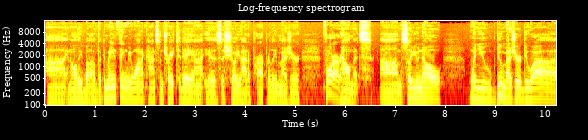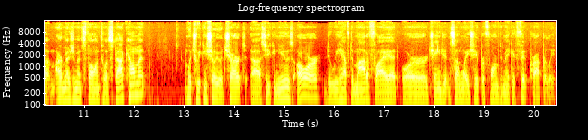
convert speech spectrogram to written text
uh, and all the above. But the main thing we want to concentrate today on is to show you how to properly measure for our helmets. Um, so you know when you do measure, do uh, our measurements fall into a stock helmet, which we can show you a chart uh, so you can use, or do we have to modify it or change it in some way, shape, or form to make it fit properly?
